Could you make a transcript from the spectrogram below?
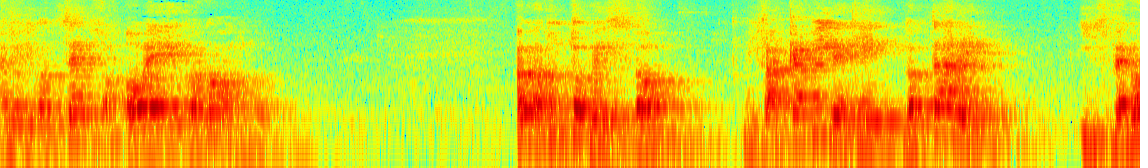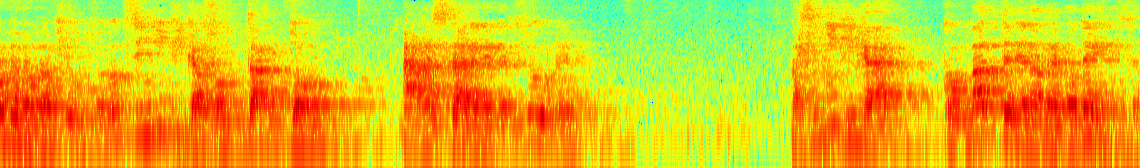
solo di consenso, o è economico. Allora tutto questo vi fa capire che lottare il fenomeno mafioso non significa soltanto arrestare le persone, ma significa combattere la prepotenza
